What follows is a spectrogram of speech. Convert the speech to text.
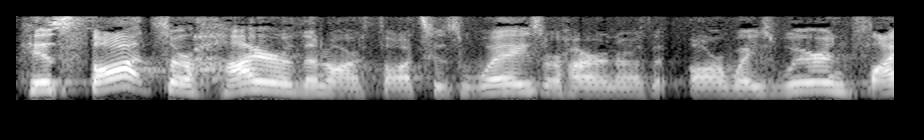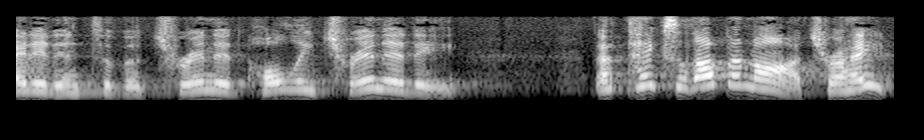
His thoughts are higher than our thoughts, his ways are higher than our, our ways. We're invited into the Trinity, Holy Trinity. That takes it up a notch, right?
